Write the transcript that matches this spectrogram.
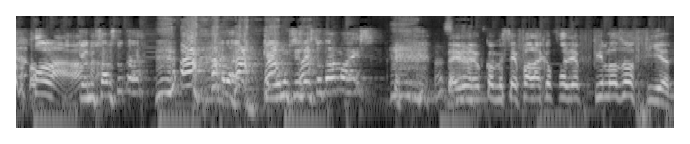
Olha lá. Porque eu não precisava estudar. Porque eu não precisei estudar mais. Daí eu comecei a falar que eu fazia filosofia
